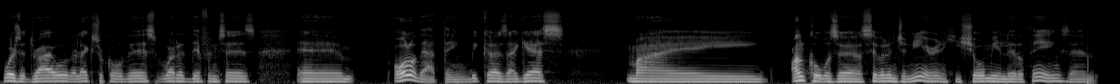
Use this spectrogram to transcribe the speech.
where's the drywall, the electrical, this, what are the difference is, um, all of that thing. Because I guess my uncle was a civil engineer, and he showed me little things. And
